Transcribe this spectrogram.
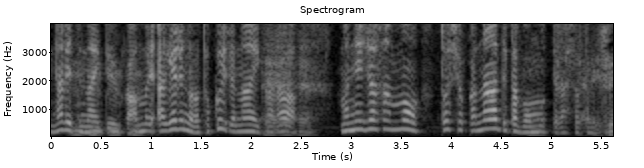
慣れてないというか、うんうんうんあんまり上げるのが得意じゃないから、ええええマネージャーさんもどうしようかなって多分思ってらっしゃったみたいな、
